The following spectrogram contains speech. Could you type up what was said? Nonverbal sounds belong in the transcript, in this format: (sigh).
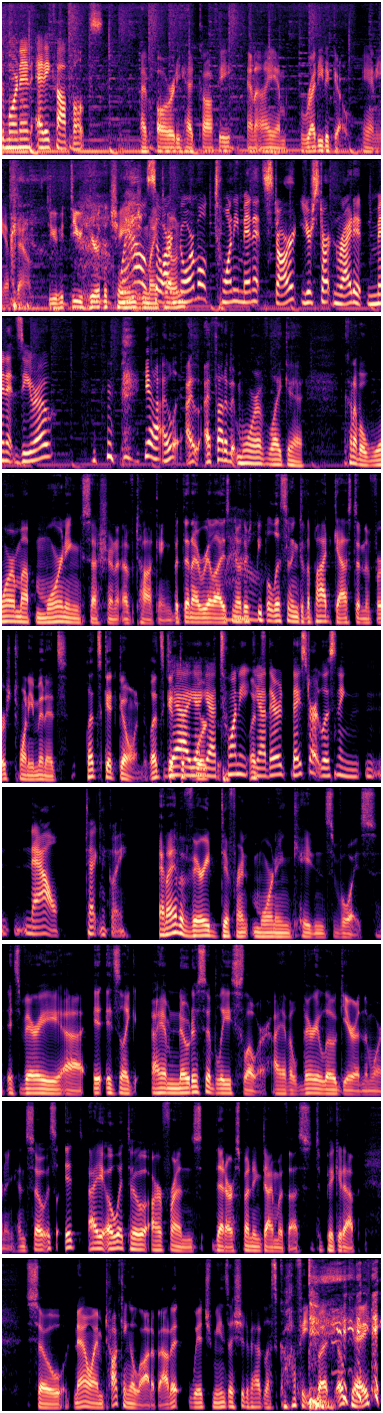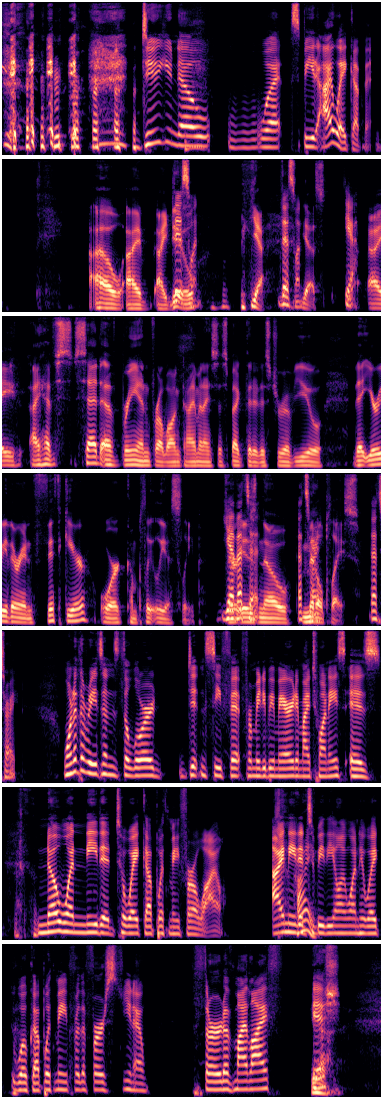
Good morning, Eddie Kaufholz. I've already had coffee and I am ready to go. Annie F. Downs. Do you do you hear the change wow, in my so tone? our normal 20 minute start, you're starting right at minute zero? (laughs) yeah, I, I I thought of it more of like a kind of a warm up morning session of talking, but then I realized no, there's people listening to the podcast in the first 20 minutes. Let's get going. Let's get yeah, yeah, work. yeah. 20. Let's- Yeah, they're they start listening now, technically. And I have a very different morning cadence voice. It's very, uh, it, it's like I am noticeably slower. I have a very low gear in the morning, and so it's it. I owe it to our friends that are spending time with us to pick it up. So now I'm talking a lot about it, which means I should have had less (laughs) coffee. But okay, (laughs) Do you know what speed I wake up in? oh, I I do. This one. (laughs) yeah, This one. yes, Yeah. I I have said of Brienne for a long time, and I suspect that it is true of you that you're either in fifth gear or completely asleep. Yeah, There that's is it. no That's middle right. place. That's right. One of the reasons the Lord didn't see fit for me to be married in my 20s is (laughs) no one needed to wake up with me for a while. I needed Hi. to be the only one who wake, woke up with me for the first, you know, third of my life ish.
